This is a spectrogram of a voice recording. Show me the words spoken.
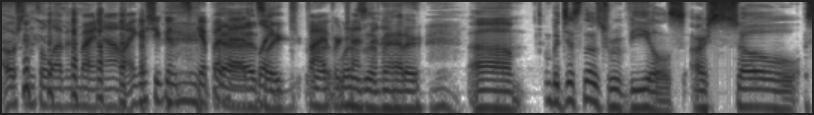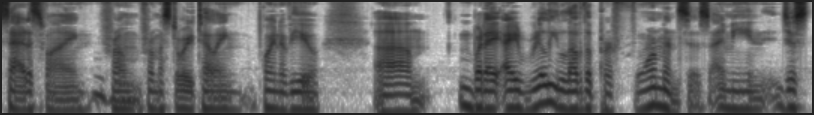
Ocean's 11 by now, I guess you can skip ahead like, 5 what, or what 10 does it matter? Um, but just those reveals are so satisfying Mm-hmm. from from a storytelling point of view. Um, but I, I really love the performances. I mean, just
